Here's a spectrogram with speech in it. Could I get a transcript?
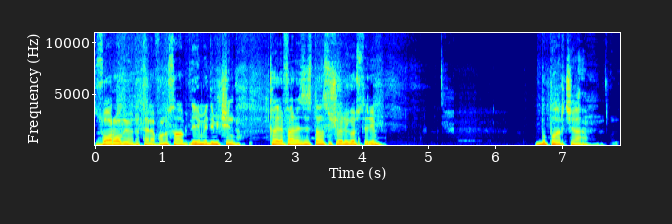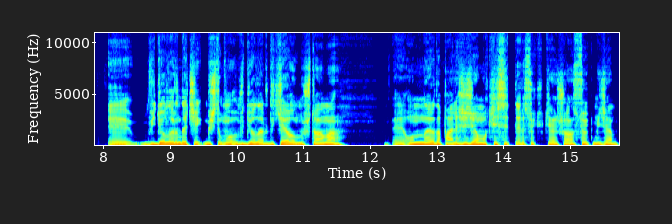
zor oluyordu telefonu sabitleyemediğim için. Kalorifer rezistansı şöyle göstereyim. Bu parça e, videolarında çekmiştim. O videolar dikey olmuştu ama e, onları da paylaşacağım o kesitleri sökükken şu an sökmeyeceğim.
